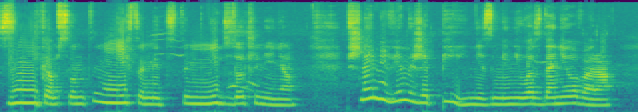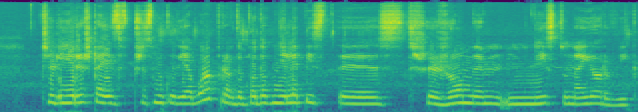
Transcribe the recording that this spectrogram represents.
Znikam stąd, nie chcę mieć z tym nic do czynienia. Przynajmniej wiemy, że Pi nie zmieniła zdania o Wala. Czyli reszta jest w przesmyku diabła? Prawdopodobnie lepiej e, strzeżonym miejscu na Jorvik.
